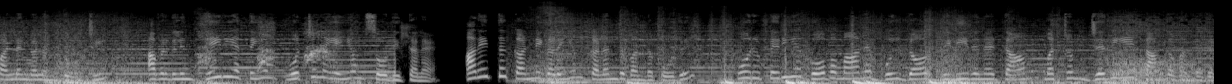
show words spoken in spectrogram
பள்ளங்களும் தோன்றி அவர்களின் தைரியத்தையும் ஒற்றுமையையும் சோதித்தன. அனைத்து கண்ணிகளையும் கடந்து வந்தபோது ஒரு பெரிய கோபமான புல்டாக் திடீரென டாம் மற்றும் ஜெர்ரியை தாக்க வந்தது.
